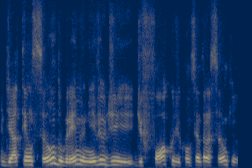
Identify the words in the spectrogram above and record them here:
de, atenção do Grêmio, o nível de, de foco, de concentração que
